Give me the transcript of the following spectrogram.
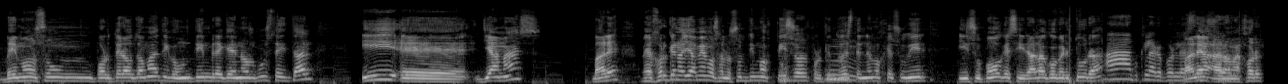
vemos un portero automático, un timbre que nos guste y tal, y eh, llamas, ¿vale? Mejor que no llamemos a los últimos pisos porque entonces tendremos que subir y supongo que se irá la cobertura, Mm. Ah, claro, por la ¿vale? A lo mejor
